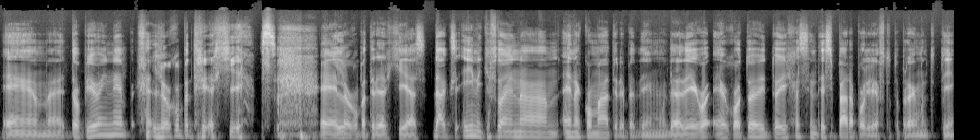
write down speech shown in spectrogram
Ε, το οποίο είναι λόγω πατριαρχίας. Ε, λόγω πατριαρχίας. Εντάξει, είναι και αυτό ένα, ένα κομμάτι, ρε παιδί μου. Δηλαδή, εγώ, εγώ το, το είχα συνδέσει πάρα πολύ αυτό το πράγμα, το ότι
